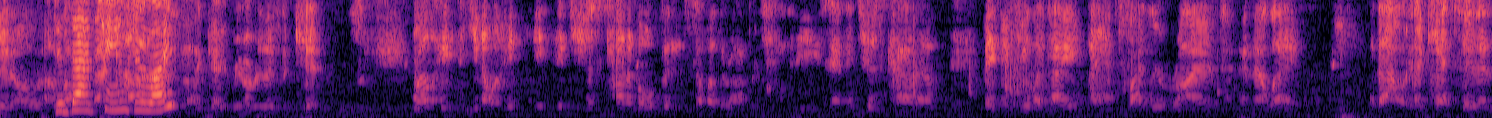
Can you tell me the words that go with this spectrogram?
you know. Did that change your Mann-Carter, life? Like, I remember this as a kid. Well, it, you know, it, it, it just kind of opened some other opportunities, and it just kind of made me feel like I, I had finally arrived in LA. Now, I can't say that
